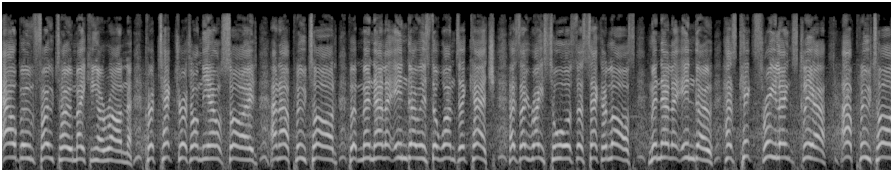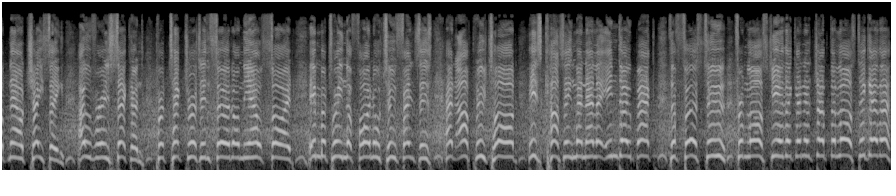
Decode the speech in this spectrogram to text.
Al Boum Photo making a run. Protektorat on the outside and A Plus Tard, but Minella Minella Indo is the one to catch as they race towards the second last. Minella Indo has kicked three lengths clear. A Plus Tard now chasing over in second. Protektorat in third on the outside. In between the final two fences and A Plus Tard is cutting Minella Indo back. The first two from last year, they're going to jump the last together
